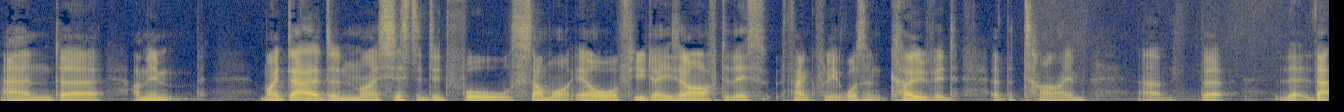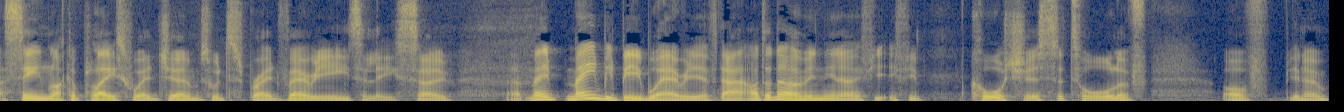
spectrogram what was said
And uh, I mean, my dad and my sister did fall somewhat ill a few days after this. Thankfully, it wasn't COVID at the time, um, but th- that seemed like a place where germs would spread very easily. So uh, may- maybe be wary of that. I don't know. I mean, you know, if you if you're cautious at all of of you know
